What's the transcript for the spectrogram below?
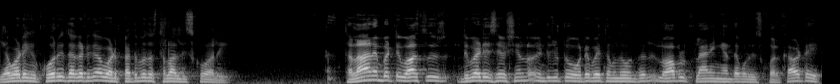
ఎవడికి కోరిక తగ్గట్టుగా వాడు పెద్ద పెద్ద స్థలాలు తీసుకోవాలి. స్థలాన్ని బట్టి వాస్తు డివైడ్ చేసే విషయంలో ఇంటి చుట్టూ ఒకటి బై తొమ్మిది వందలు లోపల ప్లానింగ్ ఎంత కూడా తీసుకోవాలి. కాబట్టి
